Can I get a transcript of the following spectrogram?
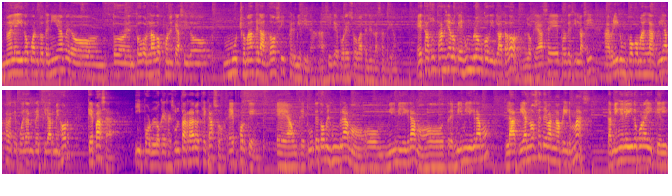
No he leído cuánto tenía, pero en todos lados pone que ha sido mucho más de las dosis permitidas, así que por eso va a tener la sanción. Esta sustancia lo que es un broncodilatador, lo que hace, por decirlo así, abrir un poco más las vías para que puedan respirar mejor. ¿Qué pasa? Y por lo que resulta raro este caso es porque eh, aunque tú te tomes un gramo o mil miligramos o tres mil miligramos, las vías no se te van a abrir más. También he leído por ahí que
